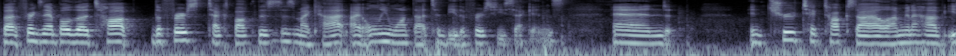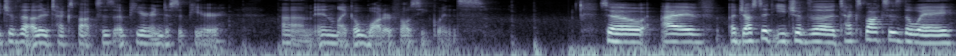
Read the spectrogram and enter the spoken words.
But for example, the top, the first text box, this is my cat, I only want that to be the first few seconds. And in true TikTok style, I'm gonna have each of the other text boxes appear and disappear um, in like a waterfall sequence. So I've adjusted each of the text boxes the way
